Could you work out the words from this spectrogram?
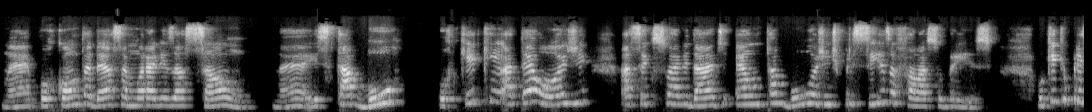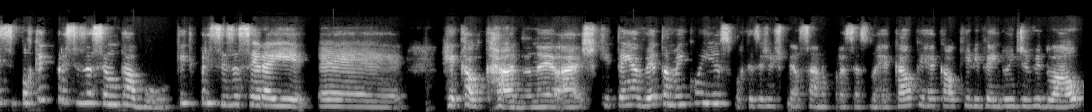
né? Por conta dessa moralização, né? Esse tabu. Por que, que até hoje a sexualidade é um tabu? A gente precisa falar sobre isso. O que que, por que, que precisa ser um tabu? O que, que precisa ser aí é, recalcado? Né? Acho que tem a ver também com isso, porque se a gente pensar no processo do recalque, recalque ele vem do individual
